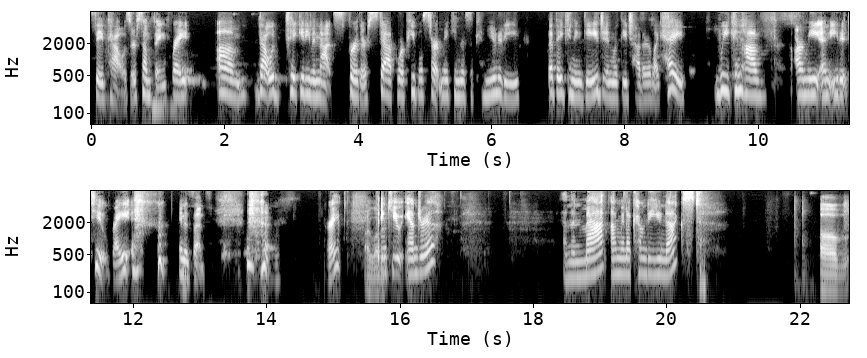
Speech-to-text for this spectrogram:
save cows or something, right? Um, that would take it even that further step where people start making this a community that they can engage in with each other. Like, hey, we can have our meat and eat it too, right? in a sense. Right. Thank it. you, Andrea. And then Matt, I'm going to come to you next. Um,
